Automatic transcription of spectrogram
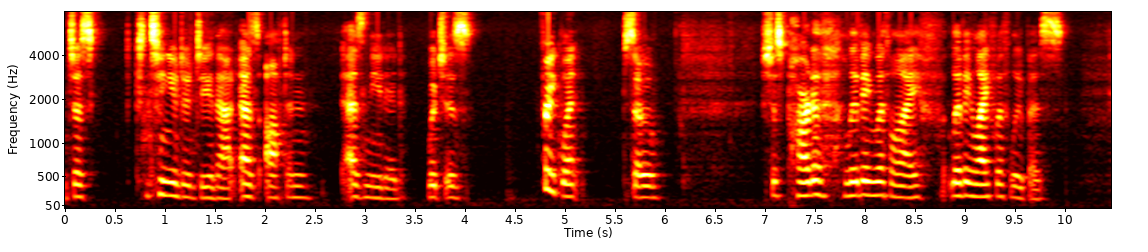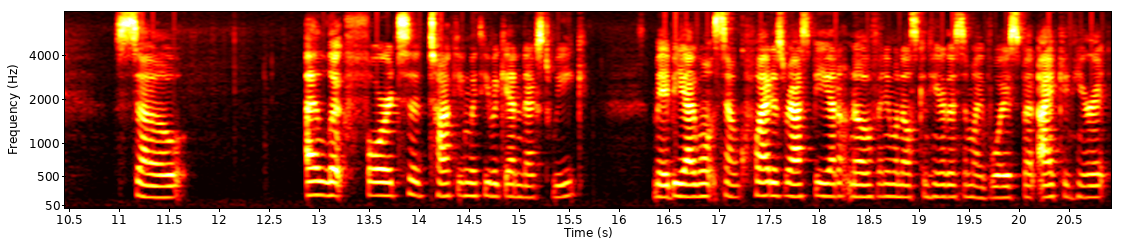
Just continue to do that as often as needed, which is frequent. So, it's just part of living with life, living life with lupus. So I look forward to talking with you again next week. Maybe I won't sound quite as raspy. I don't know if anyone else can hear this in my voice, but I can hear it.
